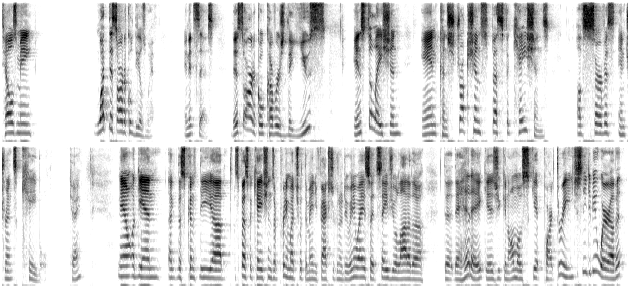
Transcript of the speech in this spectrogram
tells me what this article deals with. And it says this article covers the use, installation, and construction specifications of service entrance cable. Okay. Now, again, uh, this, the uh, specifications are pretty much what the manufacturer is going to do anyway, so it saves you a lot of the, the, the headache. Is you can almost skip part three. You just need to be aware of it.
